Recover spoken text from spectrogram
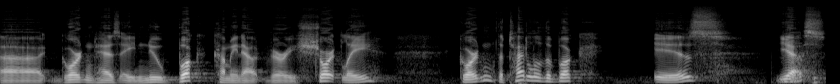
Uh, Gordon has a new book coming out very shortly. Gordon, the title of the book is, yes,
